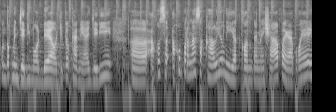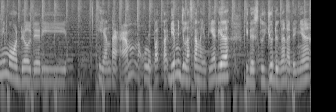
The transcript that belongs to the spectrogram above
untuk menjadi model gitu kan ya. Jadi eh, aku aku pernah sekali lihat kontennya siapa ya. Pokoknya ini model dari INTM aku lupa ta- dia menjelaskan lah intinya dia tidak setuju dengan adanya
